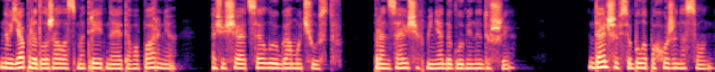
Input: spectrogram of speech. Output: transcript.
но я продолжала смотреть на этого парня, ощущая целую гамму чувств, пронзающих меня до глубины души. Дальше все было похоже на сон.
